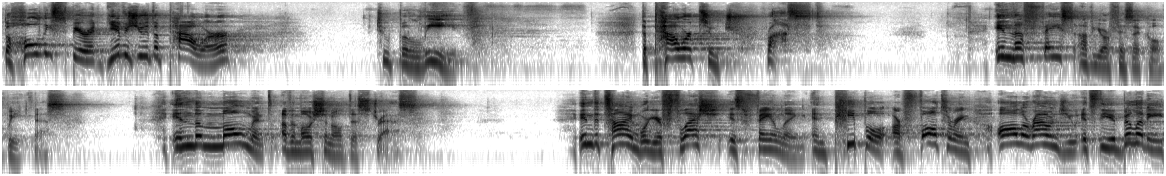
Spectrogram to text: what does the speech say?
The Holy Spirit gives you the power to believe, the power to trust in the face of your physical weakness, in the moment of emotional distress in the time where your flesh is failing and people are faltering all around you, it's the ability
